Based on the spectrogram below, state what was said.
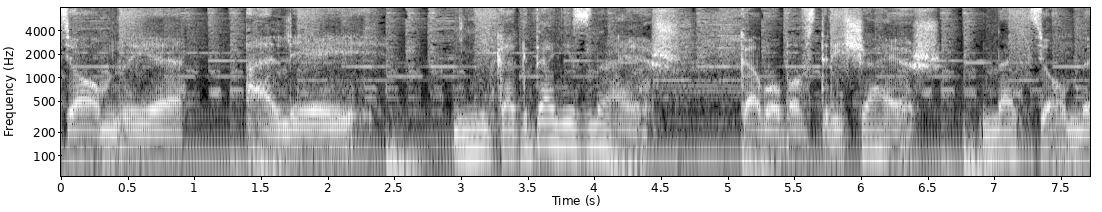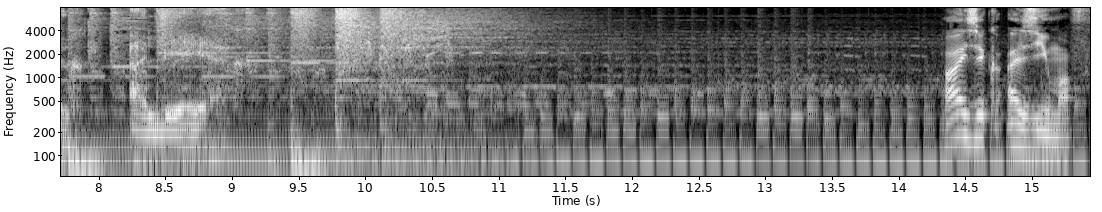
темные аллеи. Никогда не знаешь, кого повстречаешь на темных аллеях. Айзек Азимов.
